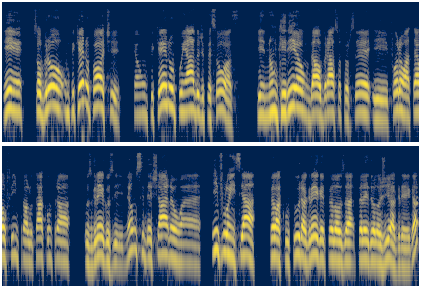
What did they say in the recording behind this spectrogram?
e sobrou um pequeno pote é um pequeno punhado de pessoas que não queriam dar o braço a torcer e foram até o fim para lutar contra os gregos e não se deixaram é, influenciar pela cultura grega e pelos, pela ideologia grega.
